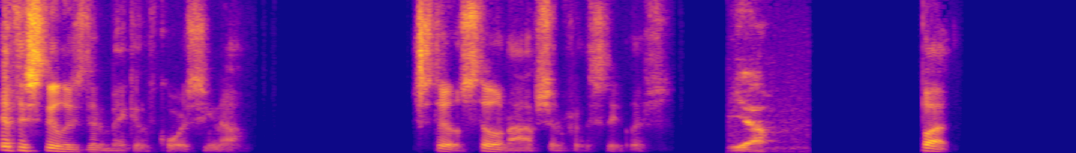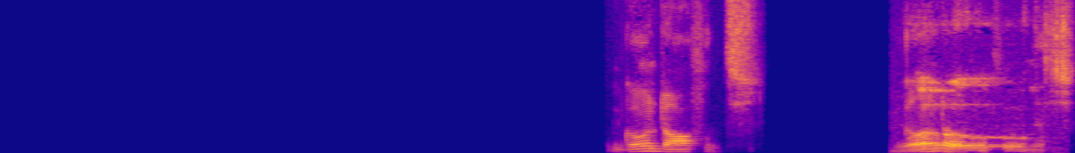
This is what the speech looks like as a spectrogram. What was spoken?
If the Steelers didn't make it, of course, you know. Still still an option for the Steelers. Yeah. But I'm going Dolphins. Going Dolphins in Whoa. this.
